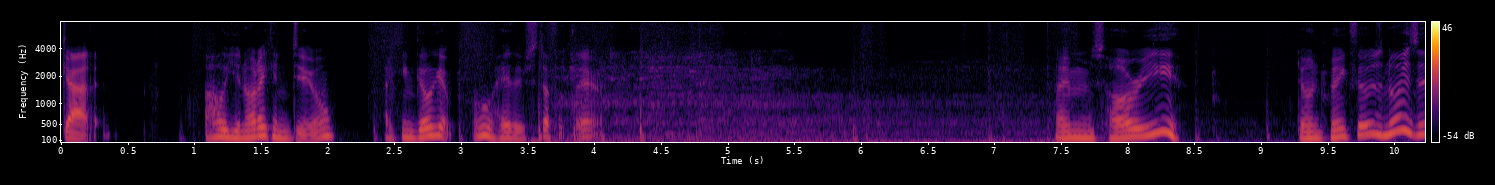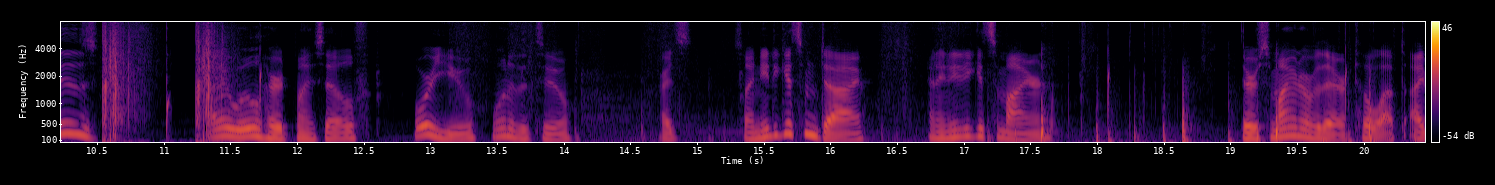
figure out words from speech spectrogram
Got it. Oh, you know what I can do? I can go get... Oh, hey, there's stuff up there. I'm sorry. Don't make those noises. I will hurt myself. Or you. One of the two. Alright, so I need to get some dye. And I need to get some iron. There's some iron over there to the left. I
